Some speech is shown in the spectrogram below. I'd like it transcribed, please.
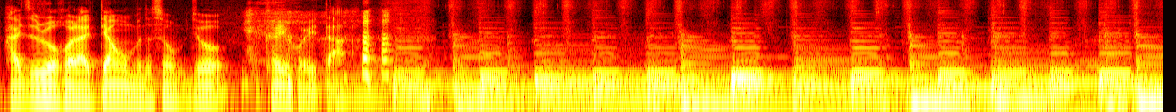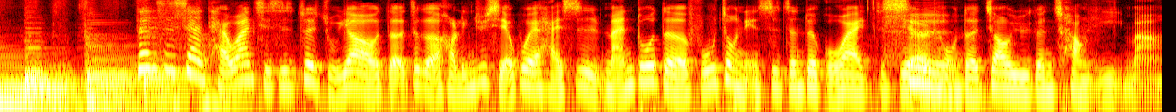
孩子如果回来刁我们的时候，我们就可以回答。现在台湾其实最主要的这个好邻居协会还是蛮多的服务重点是针对国外这些儿童的教育跟倡议嘛。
